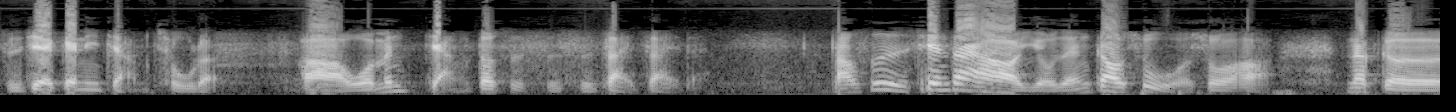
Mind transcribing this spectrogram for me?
直接跟你讲出了啊，我们讲都是实实在在的。老师，现在哈有人告诉我说哈，那个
